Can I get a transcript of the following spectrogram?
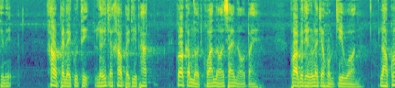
ทีนี้ เข้าไปในกุฏิหรือจะเข้าไปที่พัก ก็กำหนดขวาหนอซ้ายหนอไป พอไปถึงเราจะห่มจีวร เราก็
